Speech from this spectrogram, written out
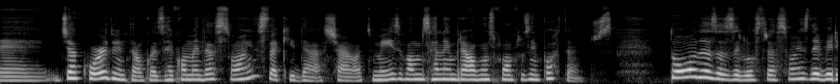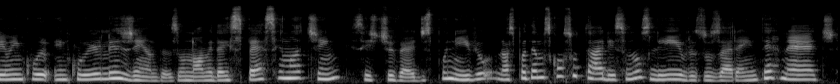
É, de acordo, então, com as recomendações aqui da Charlotte Mason, vamos relembrar alguns pontos importantes. Todas as ilustrações deveriam incluir legendas, o nome da espécie em latim, se estiver disponível. Nós podemos consultar isso nos livros, usar a internet.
